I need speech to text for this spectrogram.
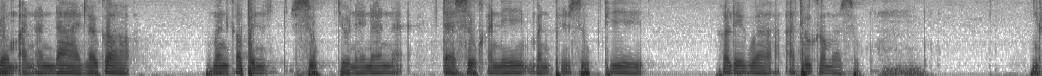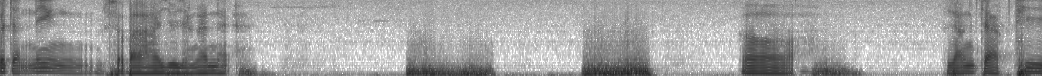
ลมอันนั้นได้แล้วก็มันก็เป็นสุขอยู่ในนั้นนะ แต่สุขอันนี้มันเป็นสุขที่เขาเรียกว่าอาทุกขมสุขก็จะนิ่งสบายอยู่อย่างนั้นแหละก็หลังจากที่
